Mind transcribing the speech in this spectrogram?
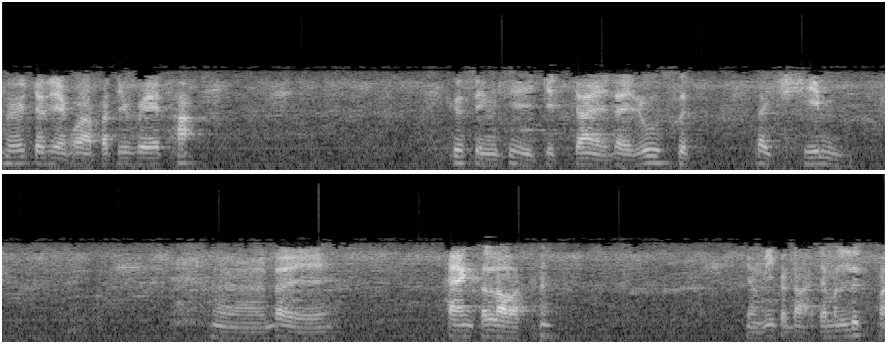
หรือจะเรียกว่าปฏิเวทะคือสิ่งที่จิตใจได้รู้สึกได้ชิมได้แทงตลอด อย่างนี้ก็ได้ แต่มันลึกไป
